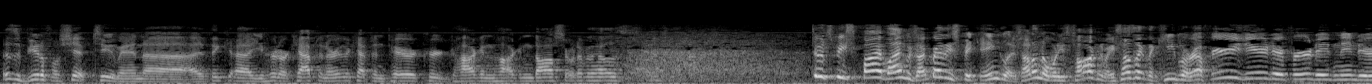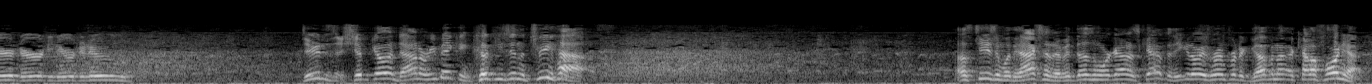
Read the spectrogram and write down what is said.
This is a beautiful ship too, man. Uh, I think uh, you heard our captain earlier, Captain Per Hagen Hagen Doss or whatever the hell is. Dude speaks five languages. I barely speak English. I don't know what he's talking about. He sounds like the Keebler Elf. Dude, is the ship going down or are we baking cookies in the treehouse? I was teasing with the accent. If it doesn't work out as captain, he could always run for the governor of California.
